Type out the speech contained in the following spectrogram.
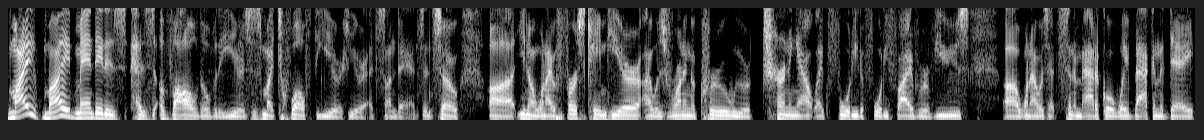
my my mandate is has evolved over the years. This is my twelfth year here at Sundance, and so uh, you know when I first came here, I was running a crew. We were churning out like forty to forty five reviews uh, when I was at Cinematical way back in the day.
